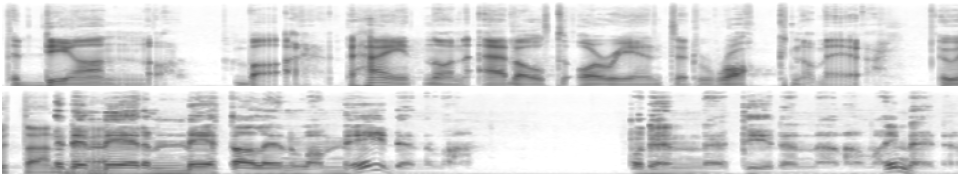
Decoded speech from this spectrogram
Diano var. Det här är inte någon adult-oriented rock nå mera. Utan, Är det eh, mer metal än vad Maiden var? På den eh, tiden när han var i Maiden.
